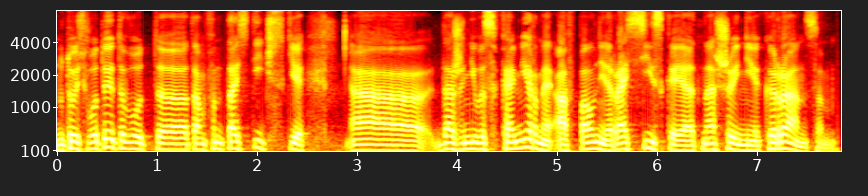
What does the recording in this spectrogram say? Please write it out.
Ну, то есть вот это вот а, там фантастически, а, даже не высокомерное, а вполне российское отношение к иранцам,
